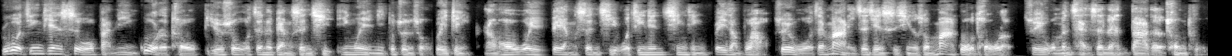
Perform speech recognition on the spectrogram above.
如果今天是我反应过了头，比如说我真的非常生气，因为你不遵守规定，然后我也非常生气，我今天心情非常不好，所以我在骂你这件事情的时候骂过头了，所以我们产生了很大的冲突。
